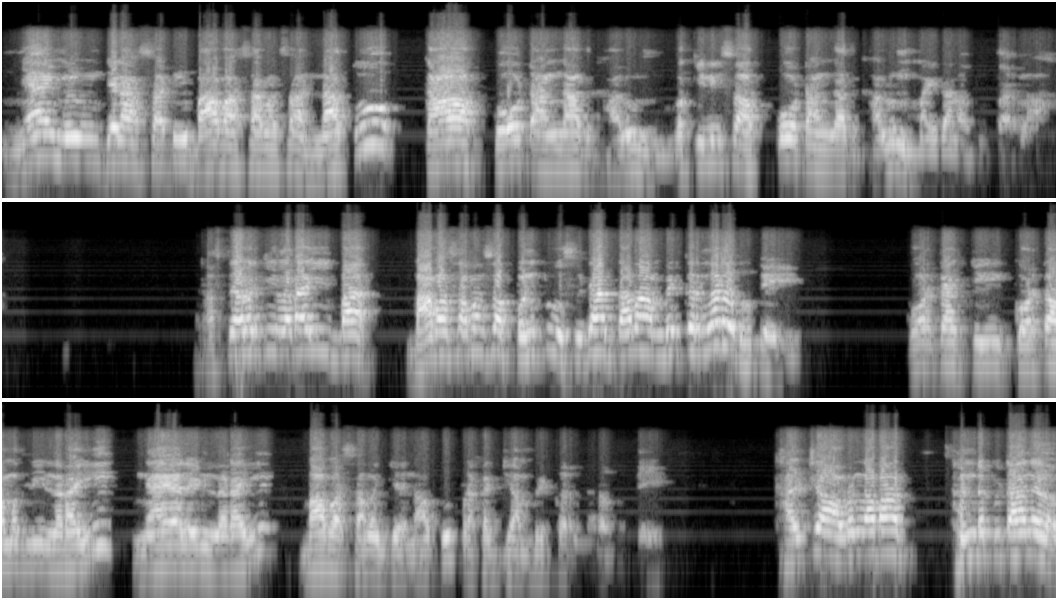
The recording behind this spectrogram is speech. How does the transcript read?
न्याय मिळवून देण्यासाठी बाबासाहेबांचा नातू काळा कोट अंगात घालून वकिलीचा कोट अंगात घालून मैदानात उतरला. रस्त्यावरची लढाई बा बाबासाहेबांचा पंतू सुजात दादा आंबेडकर लढत होते. कोर्टाची कोर्टामधली लढाई न्यायालयीन लढाई बाबासाहेबांचे नातू प्रकाशजी आंबेडकर लढत होते. खालच्या औरंगाबाद खंडपीठानं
